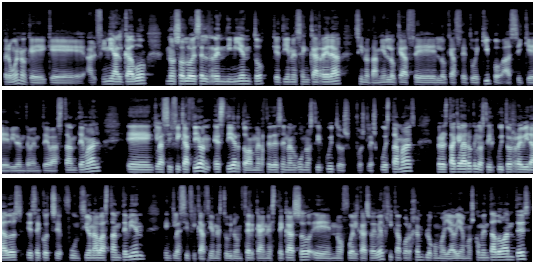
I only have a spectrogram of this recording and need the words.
pero bueno, que, al fin y al cabo no solo es el rendimiento que tienes en carrera, sino también lo que hace, lo que hace tu equipo, así que evidentemente bastante mal. en clasificación, es cierto, a Mercedes en algunos circuitos pues les cuesta más, pero está claro que los circuitos revirados ese coche funciona bastante bien, en clasificación estuvieron cerca en este caso, eh, no fue el caso de Bélgica, por ejemplo, como ya habíamos comentado antes,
